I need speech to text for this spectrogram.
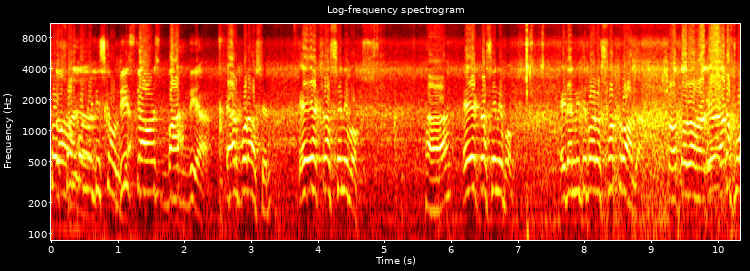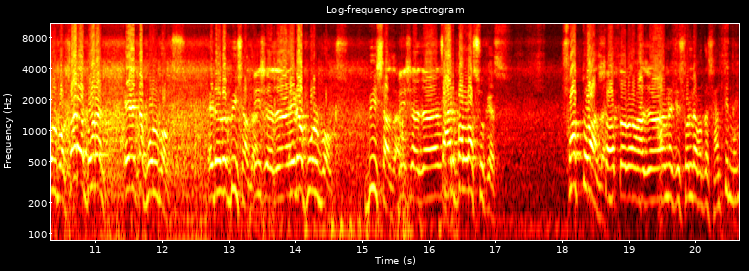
সম্পূর্ণ ডিসকাউন্ট ডিসকাউন্ট বাদ দিয়া। এরপর আসেন এই একটা শ্রেণি বক্স হ্যাঁ। এই একটা শ্রেণি বক্স এটা নিতে পারো সতেরো হাজার। সতেরো হাজার। একটা ফুল বক্স আরে ধরেন এই একটা ফুল বক্স এটা হলো বিশ হাজার। 20,000 এটা ফুল বক্স বিশ হাজার। বিশ হাজার। চার পাল্লা সুকেস সতেরো হাজার। সতেরো হাজার। আপনার কি শরীরের মধ্যে শান্তি নেই?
